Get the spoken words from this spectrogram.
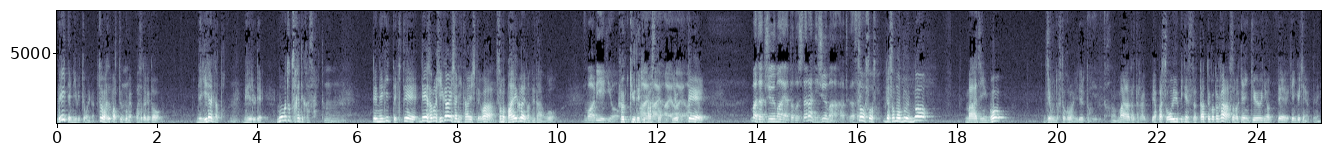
0.2ビットコインか。ちょっとちょっとごめん。忘れたけど値切られたと。メールで。もうちょっと下げてくださいと。で値切ってきてでその被害者に対してはその倍ぐらいの値段をうんまあ利益を。復旧できますと言ってまあじゃあ10万やったとしたら20万払ってくださいそうそうそう。でその分のマージンを自分の懐に入れると。まあだからやっぱりそういうビジネスだったってことがその研究によって研究者によってね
